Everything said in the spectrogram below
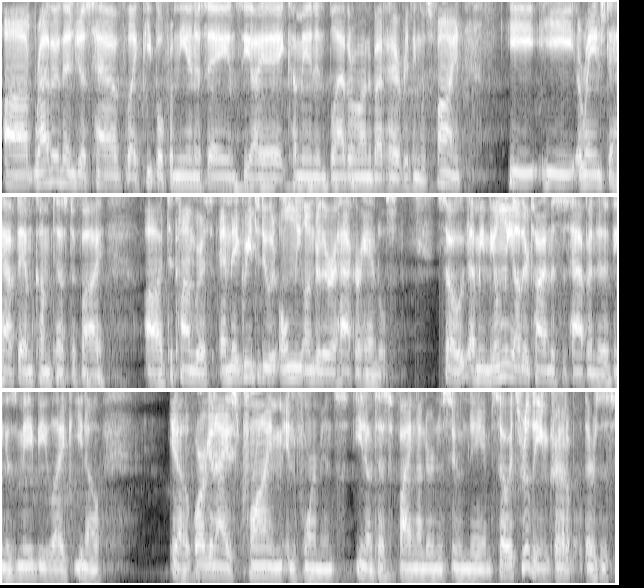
uh, rather than just have like people from the NSA and CIA come in and blather on about how everything was fine, he he arranged to have them come testify uh, to Congress, and they agreed to do it only under their hacker handles. So, I mean, the only other time this has happened, I think, is maybe like you know, you know, organized crime informants, you know, testifying under an assumed name. So it's really incredible. There's this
